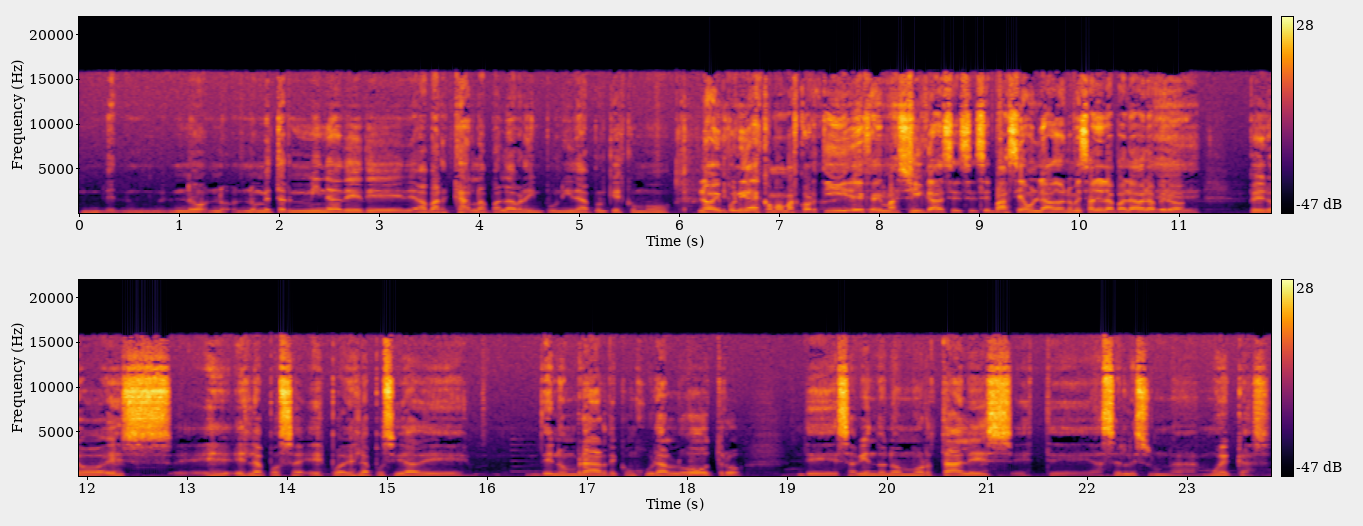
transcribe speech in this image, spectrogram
de- no, no, no me termina de, abarcar la palabra impunidad, porque es como... No, impunidad es como, más cortí, es es más Sí. chica, se, se- se va hacia un lado, no me sale la palabra, pero... Eh, pero es, eh, es, la posa- es, es la posibilidad de, de nombrar, de conjurar lo otro, de sabiéndonos mortales, este, hacerles unas muecas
